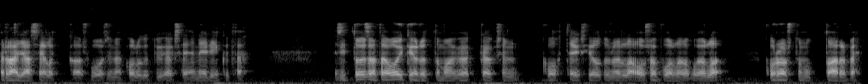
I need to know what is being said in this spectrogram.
rajaselkkaus vuosina 39 ja 40. Ja sitten toisaalta oikeudettoman hyökkäyksen kohteeksi joutuneella osapuolella voi olla korostunut tarve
